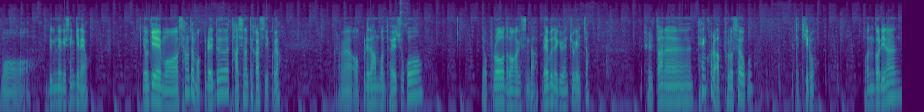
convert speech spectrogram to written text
뭐 능력이 생기네요. 여기에 뭐 상점 업그레이드 다시 선택할 수 있고요. 그러면 업그레이드 한 번 더 해주고 옆으로 넘어가겠습니다. 맵은 여기 왼쪽에 있죠? 일단은 탱커를 앞으로 세우고 이렇게 뒤로 원거리는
